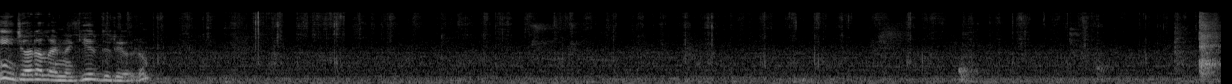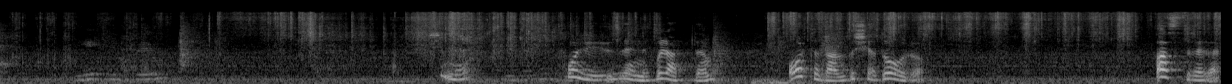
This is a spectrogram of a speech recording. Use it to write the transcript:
İyice aralarına girdiriyorum. Şimdi folyoyu üzerine bıraktım. Ortadan dışa doğru bastırarak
